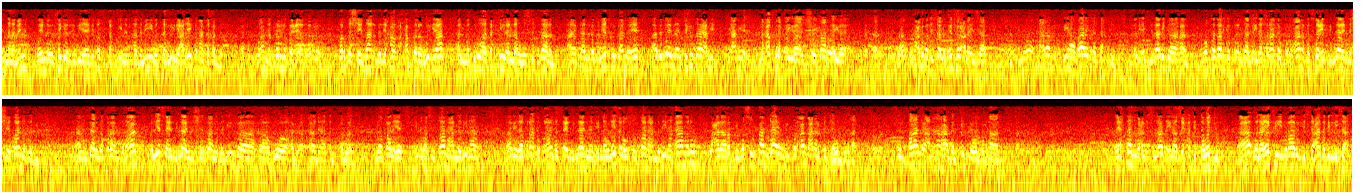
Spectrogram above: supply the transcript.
إنها منه وإنه يخير بها لقصد تحزين الآدمي والتهويل عليه كما تقدم. واما التمر فعياذ امره طرد الشيطان الذي حضر الرؤيا المكروهة تحقيرا له واستقذارا يعني كان لما يدخل كأنه إيه؟ هذه الرؤيا اللي أنت جبتها يعني يعني نحقرك أيها الشيطان وأيها هذا ومعلوم الإنسان لما يدخل على إنسان إنه معناه فيها غاية من التحقير فلأجل ذلك هذا. وكذلك القرآن قال فإذا قرأت القرآن فاستعذ بالله من الشيطان الرجيم. هذا الإنسان إذا قرأ القرآن فليستعذ بالله من الشيطان الرجيم فهو هذا الواجب. وقال إيه إنما سلطان على الذين هذه إذا قرأت القرآن فاستعذ بالله إنه ليس له سلطان على الذين آمنوا وعلى ربهم. والسلطان دائما في القرآن معنى الحجة والبرهان. سلطان يعني هذا الحجة والبرهان. ويحتاج بعد الاستزاده إلى صحة التوجه ها ولا يكفي إمرار الاستعاذة باللسان.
